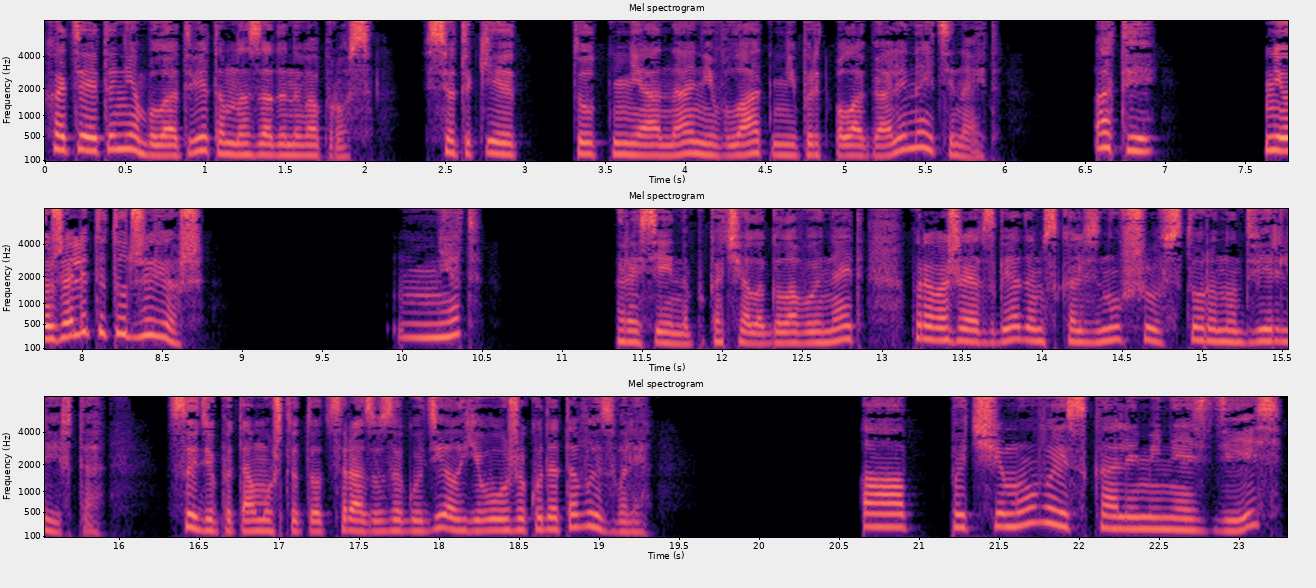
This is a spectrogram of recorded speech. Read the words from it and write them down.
хотя это не было ответом на заданный вопрос. все таки тут ни она, ни Влад не предполагали найти Найт. «А ты? Неужели ты тут живешь? «Нет», — рассеянно покачала головой Найт, провожая взглядом скользнувшую в сторону дверь лифта. Судя по тому, что тот сразу загудел, его уже куда-то вызвали. «А почему вы искали меня здесь?»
